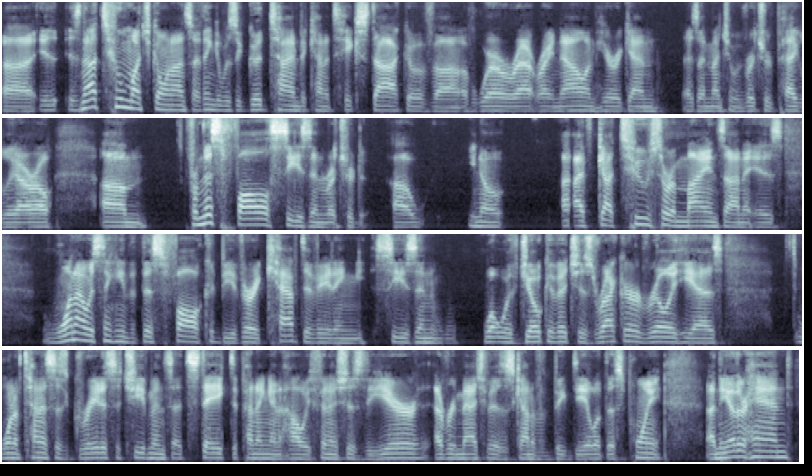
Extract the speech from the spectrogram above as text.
uh, is, is, not too much going on. So I think it was a good time to kind of take stock of uh, of where we're at right now. I'm here again, as I mentioned, with Richard Pagliaro. Um, from this fall season, Richard, uh, you know, I've got two sort of minds on it. Is one, I was thinking that this fall could be a very captivating season. What with Djokovic's record, really, he has one of tennis's greatest achievements at stake, depending on how he finishes the year. Every match of his is kind of a big deal at this point. On the other hand,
